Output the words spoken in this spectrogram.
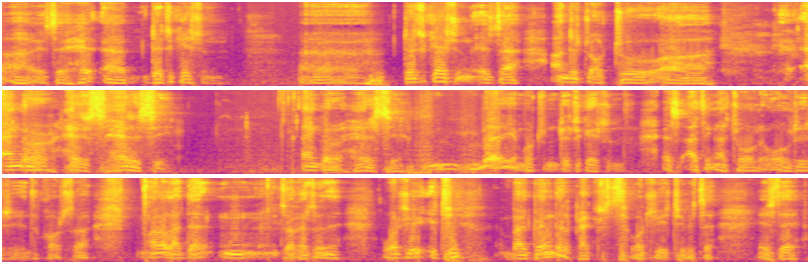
uh, it's a uh, dedication. uh, dedication is uh, an antidote to uh, anger heresy. Anger heresy. Very important dedication. As I think I told all this in the course. Uh, like uh, that, mm, what you eat, by doing that practice, what you eat is, uh, is the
